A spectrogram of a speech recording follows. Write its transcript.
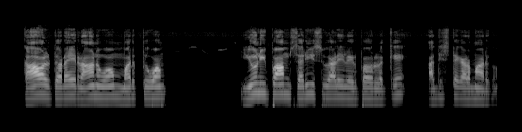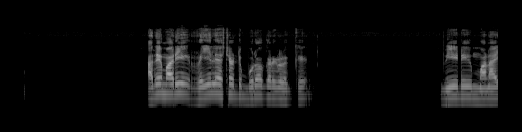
காவல்துறை இராணுவம் மருத்துவம் யூனிஃபார்ம் சர்வீஸ் வேலையில் இருப்பவர்களுக்கு அதிர்ஷ்டகரமாக இருக்கும். அதே மாதிரி ரியல் எஸ்டேட் புரோக்கர்களுக்கு வீடு மனை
